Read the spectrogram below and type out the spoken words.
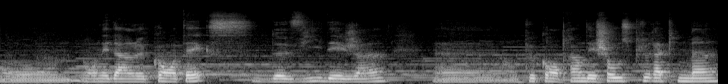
On, est dans le contexte de vie des gens. Euh, on peut comprendre des choses plus rapidement.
